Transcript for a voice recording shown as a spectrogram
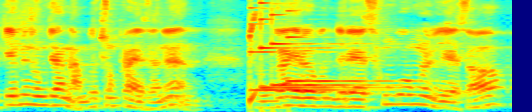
깨비농장 남부총판에서는 농가 여러분들의 성공을 위해서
